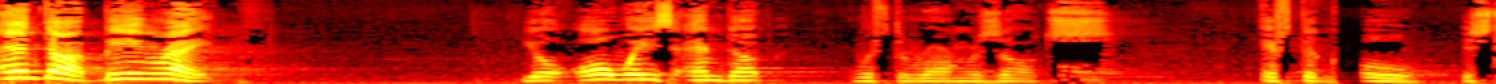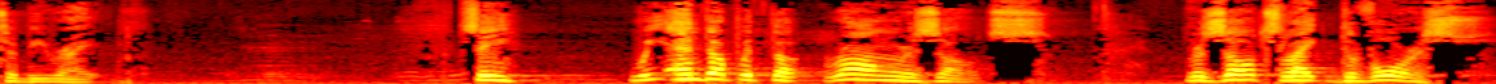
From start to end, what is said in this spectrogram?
end up being right, you'll always end up with the wrong results if the goal is to be right. See, we end up with the wrong results. Results like divorce,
